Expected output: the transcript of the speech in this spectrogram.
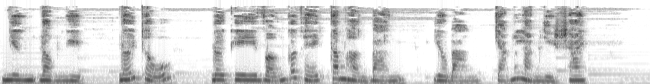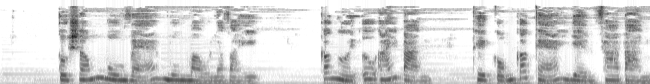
Nhưng đồng nghiệp, đối thủ đôi khi vẫn có thể căm hận bạn dù bạn chẳng làm gì sai. Cuộc sống muôn vẻ, muôn màu là vậy. Có người ưu ái bạn thì cũng có kẻ dèm pha bạn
